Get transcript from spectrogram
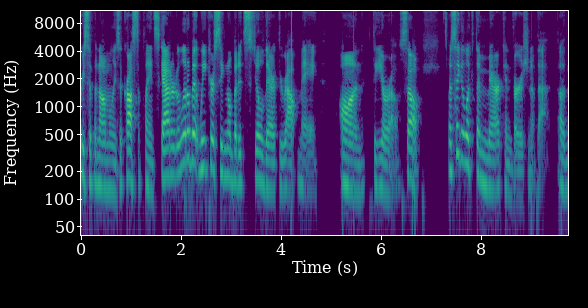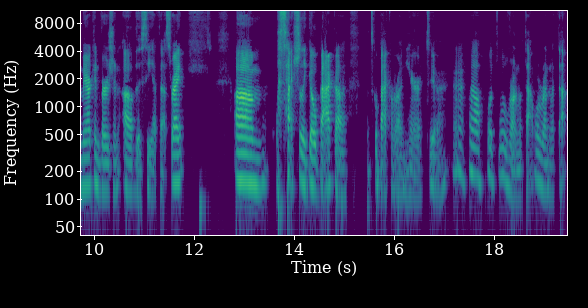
precip anomalies across the plain, scattered a little bit weaker signal, but it's still there throughout May on the euro. So let's take a look at the American version of that, American version of the CFS, right? Um, let's actually go back. Uh, let's go back a run here to. Eh, well, well, we'll run with that. We'll run with that.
